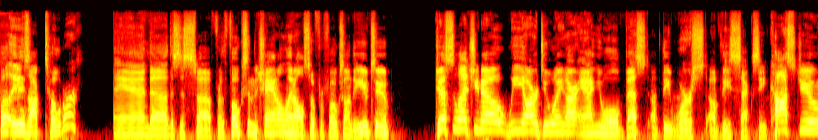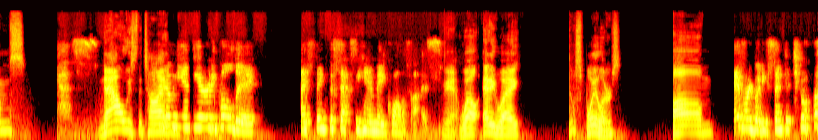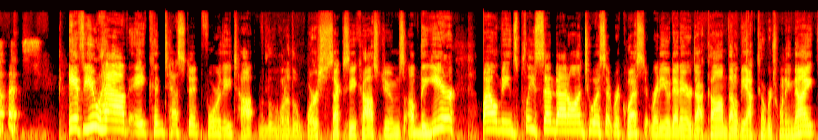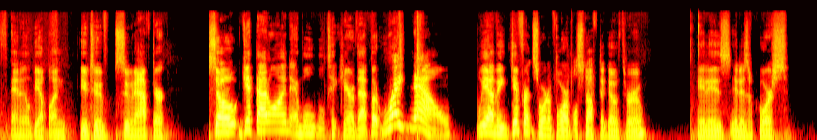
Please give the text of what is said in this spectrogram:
Well, it is October, and uh, this is uh, for the folks in the channel and also for folks on the YouTube. Just to let you know, we are doing our annual best of the worst of these sexy costumes. Yes. Now is the time. I know time. Andy already pulled it. I think the sexy handmaid qualifies. Yeah. Well, anyway, no spoilers. Um, Everybody sent it to us. If you have a contestant for the top, one of the worst sexy costumes of the year, by all means, please send that on to us at request at radio.air.com. That'll be October 29th, and it'll be up on YouTube soon after. So get that on, and we'll we'll take care of that. But right now, we have a different sort of horrible stuff to go through. It is it is of course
